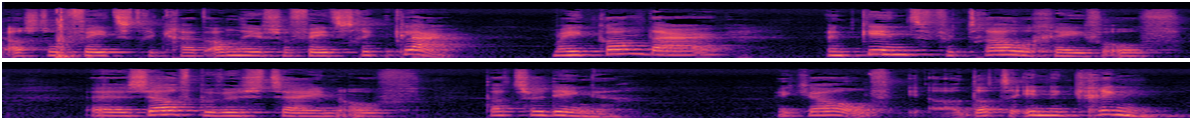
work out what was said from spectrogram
als het om veetstrik gaat, andere juf zou veetstrik klaar. Maar je kan daar een kind vertrouwen geven of eh, zelfbewustzijn of dat soort dingen. Weet je wel? Of eh, dat in een kring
